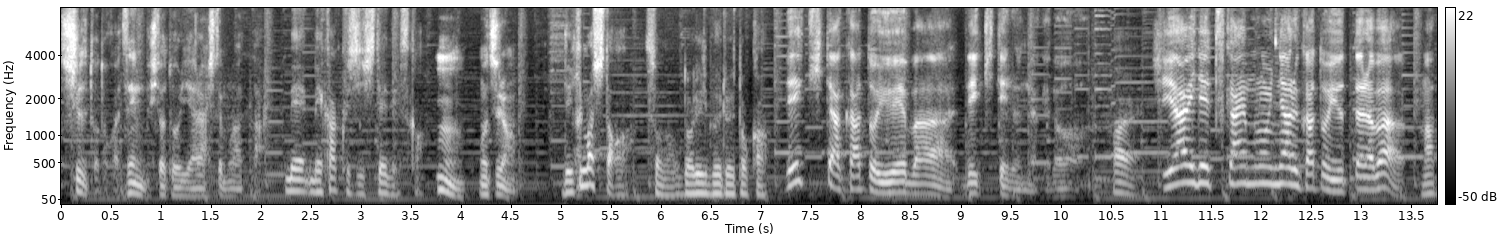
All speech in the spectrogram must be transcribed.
シュートとか全部一通りやらせてもらった。目目隠ししてですか？うんもちろんできました？そのドリブルとか。できたかといえばできてるんだけどはい。試合で使い物になるかと言ったらば全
